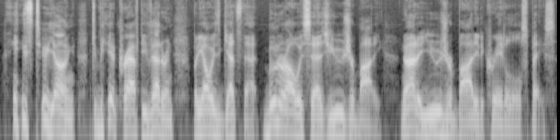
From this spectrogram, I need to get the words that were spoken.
He's too young to be a crafty veteran, but he always gets that. Booner always says, use your body. Know how to use your body to create a little space.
